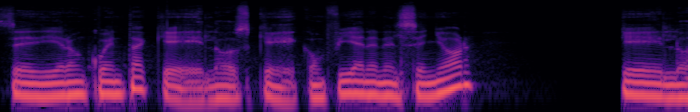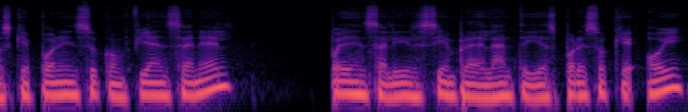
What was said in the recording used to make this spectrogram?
Se dieron cuenta que los que confían en el Señor, que los que ponen su confianza en Él, pueden salir siempre adelante y es por eso que hoy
